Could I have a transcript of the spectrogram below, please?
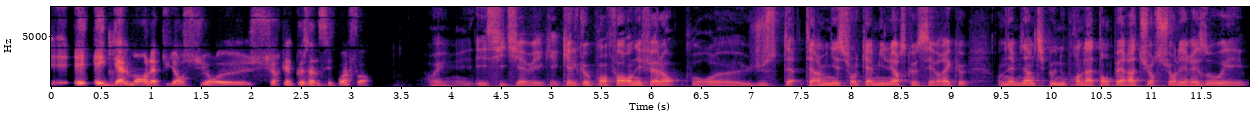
et également en appuyant sur, euh, sur quelques-uns de ses points forts. Oui, et City avait quelques points forts en effet. Alors pour euh, juste terminer sur le cas Milner, parce que c'est vrai qu'on aime bien un petit peu nous prendre la température sur les réseaux et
